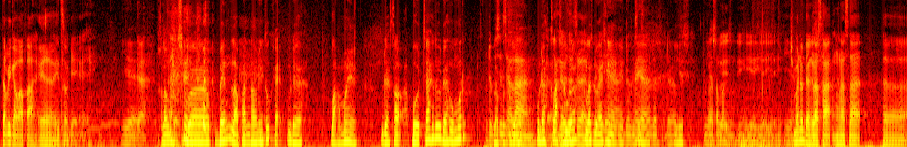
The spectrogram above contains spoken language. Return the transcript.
Tapi gak apa-apa. Ya, it's okay. Iya. Kalau untuk sebuah band 8 tahun itu kayak udah lama ya. Udah kalau bocah itu udah umur Udah bisa 8 jalan. Udah kelas Udah bisa 2, jalan. kelas 2 SD. Iya, udah bisa Iya. jalan, udah, udah Iya sih. punya teman. Iya iya iya iya. Iya. Cuman udah ngerasa ngerasa eh,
